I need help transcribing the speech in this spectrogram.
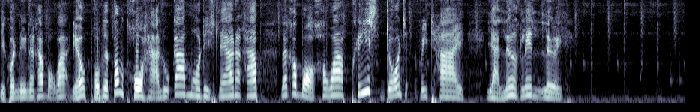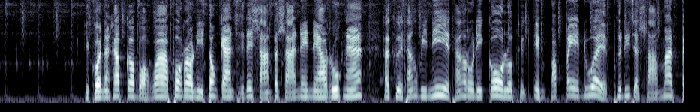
อีกคนนึงนะครับบอกว่าเดี๋ยวผมจะต้องโทรหาลูก้าโมดิชแล้วนะครับ แล้วก็บอกเขาว่า please don't retire อย่าเลิกเล่นเลย อีกคนนะครับก็บอกว่าพวกเรานี่ต้องการจะได้ 3 ประสานในแนวรุกนะ ก็คือทั้งวินนี่ ทั้งโรดิโก้รวมถึงเอ็มปัปเป้ด้วย เพื่อที่จะสามารถไป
